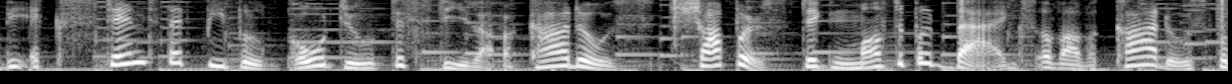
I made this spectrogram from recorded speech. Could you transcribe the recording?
the extent that people go to to steal avocados. Shoppers take multiple bags of avocados for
